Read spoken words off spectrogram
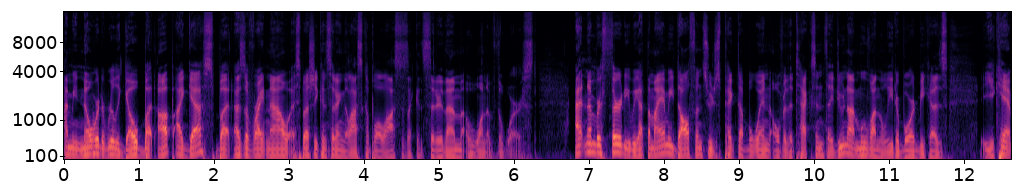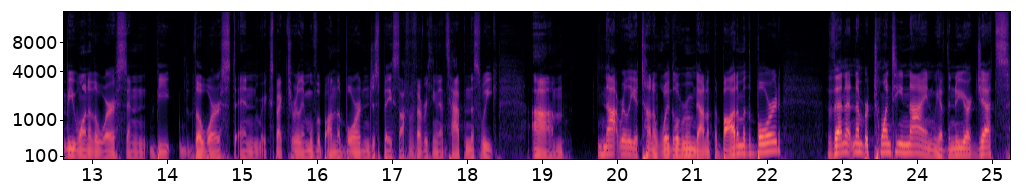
I mean, nowhere to really go but up, I guess. But as of right now, especially considering the last couple of losses, I consider them one of the worst. At number 30, we got the Miami Dolphins, who just picked up a win over the Texans. They do not move on the leaderboard because you can't be one of the worst and beat the worst and expect to really move up on the board. And just based off of everything that's happened this week, um, not really a ton of wiggle room down at the bottom of the board. Then at number 29, we have the New York Jets.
